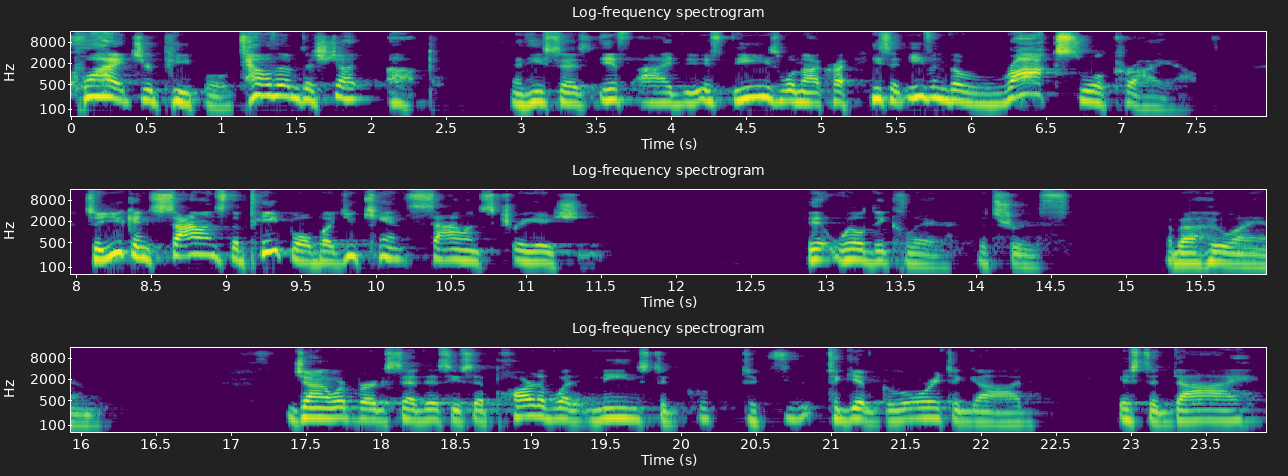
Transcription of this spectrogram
quiet your people, tell them to shut up. And he says, if I do, if these will not cry, he said, even the rocks will cry out. So you can silence the people, but you can't silence creation. It will declare the truth about who I am. John Ortberg said this. He said, Part of what it means to, to, to give glory to God is to die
